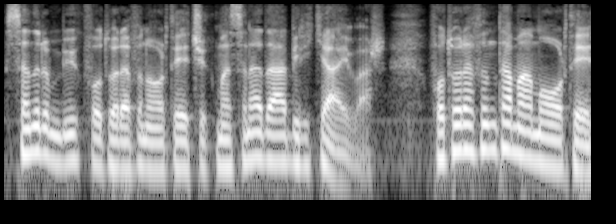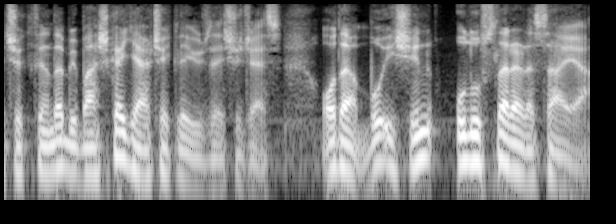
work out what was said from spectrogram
Sanırım büyük fotoğrafın ortaya çıkmasına daha bir iki ay var. Fotoğrafın tamamı ortaya çıktığında bir başka gerçekle yüzleşeceğiz. O da bu işin uluslararası ayağı.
